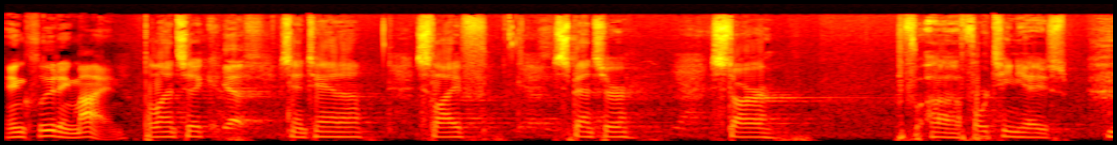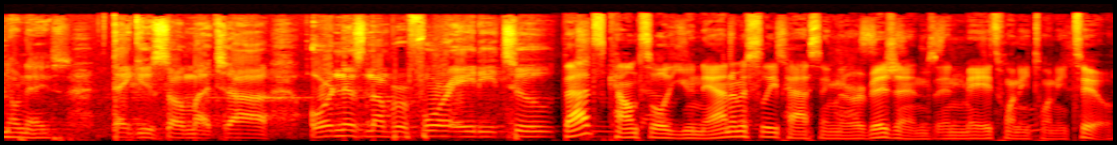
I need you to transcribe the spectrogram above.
including mine. Polensek, yes. Santana, Slife, Spencer, Starr, uh, 14 yeas, no nays. Thank you so much. Uh, ordinance number 482. That's council unanimously passing the revisions in May 2022.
